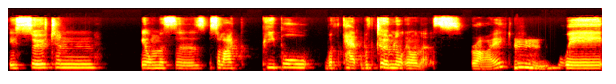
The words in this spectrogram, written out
there's certain illnesses. So like people with cat with terminal illness, right? Mm. Where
